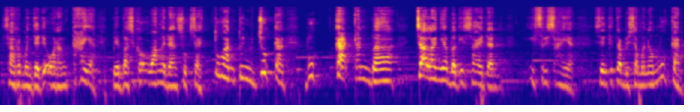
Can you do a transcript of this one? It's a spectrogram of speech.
Saya harus menjadi orang kaya. Bebas keuangan dan sukses. Tuhan tunjukkan. Bukakan jalannya bagi saya dan istri saya. Sehingga kita bisa menemukan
